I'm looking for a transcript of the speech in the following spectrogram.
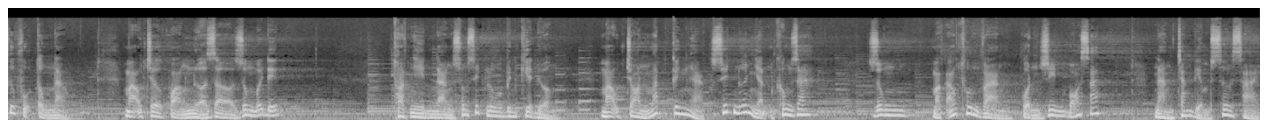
thứ phụ tùng nào. Mạo chờ khoảng nửa giờ Dung mới đến. Thoạt nhìn nàng xuống xích lô bên kia đường. Mạo tròn mắt kinh ngạc suýt nữa nhận không ra. Dung mặc áo thun vàng Quần jean bó sát. Nàng trang điểm sơ sài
